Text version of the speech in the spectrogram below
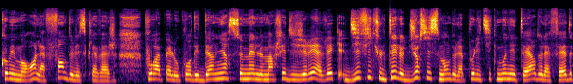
commémorant la fin de l'esclavage. Pour rappel, au cours des dernières semaines, le marché digérait avec difficulté le durcissement de la politique monétaire de la Fed,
